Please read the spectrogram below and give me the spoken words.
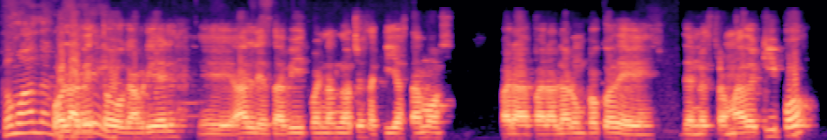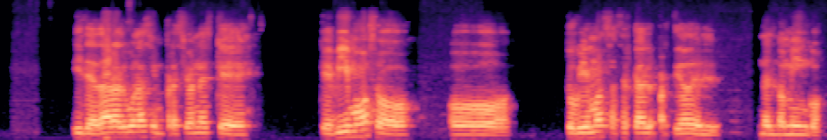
¿Cómo andan? Hola Fede? Beto, Gabriel, eh, Alex, David, buenas noches. Aquí ya estamos para, para hablar un poco de, de nuestro amado equipo y de dar algunas impresiones que, que vimos o, o tuvimos acerca del partido del, del domingo.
